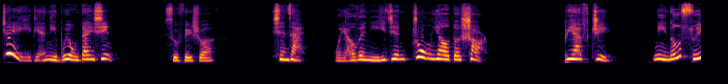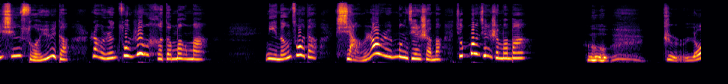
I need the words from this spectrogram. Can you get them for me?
这一点你不用担心。”苏菲说：“现在。”我要问你一件重要的事儿，BFG，你能随心所欲的让人做任何的梦吗？你能做到想让人梦见什么就梦见什么吗？哦，只要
